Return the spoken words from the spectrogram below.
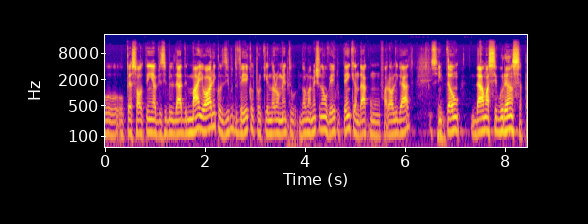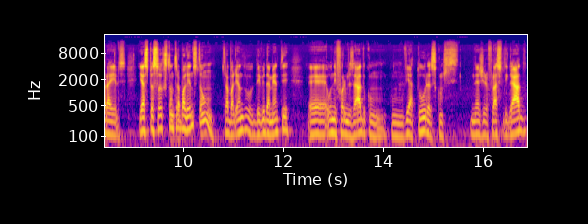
O, o pessoal tem a visibilidade maior, inclusive, do veículo, porque normalmente, normalmente não o veículo tem que andar com o farol ligado. Sim. Então, dá uma segurança para eles. E as pessoas que estão trabalhando estão trabalhando devidamente é, uniformizado, com, com viaturas, com né, giroflácio ligado,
